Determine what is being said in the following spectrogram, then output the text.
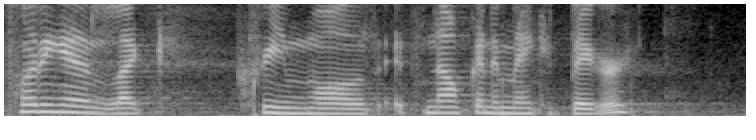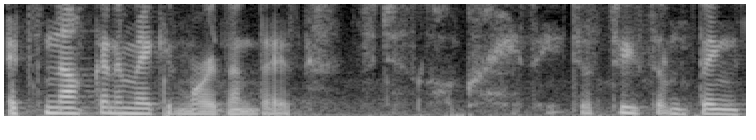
putting in like cream walls, it's not going to make it bigger. It's not going to make it more than this. So just go crazy. Just do something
